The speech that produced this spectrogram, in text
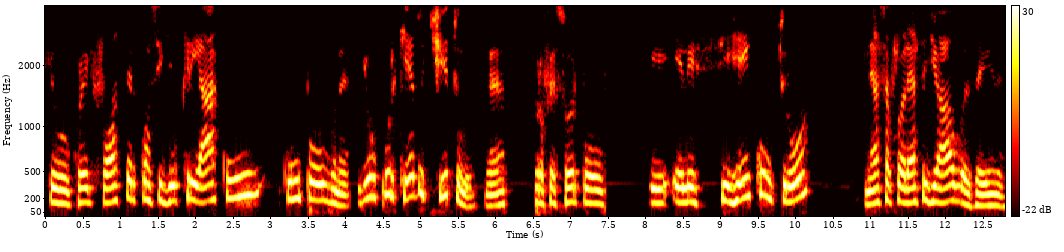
que o Craig Foster conseguiu criar com, com o povo, né? E o porquê do título, né? Professor Polvo. E ele se reencontrou nessa floresta de algas aí, né?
